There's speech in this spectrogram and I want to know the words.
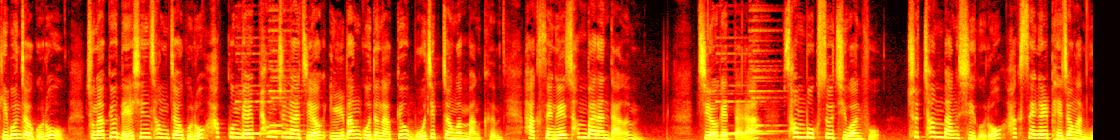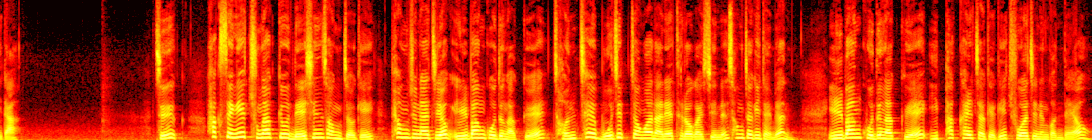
기본적으로 중학교 내신 성적으로 학군별 평준화 지역 일반 고등학교 모집 정원만큼 학생을 선발한 다음 지역에 따라 선복수 지원 후 추천 방식으로 학생을 배정합니다. 즉, 학생의 중학교 내신 성적이 평준화 지역 일반 고등학교의 전체 모집 정원 안에 들어갈 수 있는 성적이 되면 일반 고등학교에 입학할 자격이 주어지는 건데요.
